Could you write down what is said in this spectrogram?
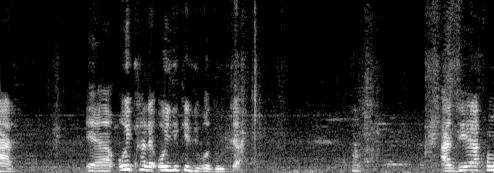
আর ওইখানে, ওইদিকে দিব দুইটা। আর দিয়ে এখন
